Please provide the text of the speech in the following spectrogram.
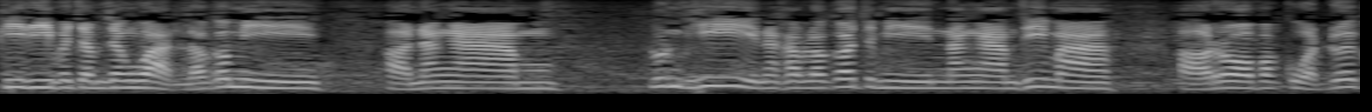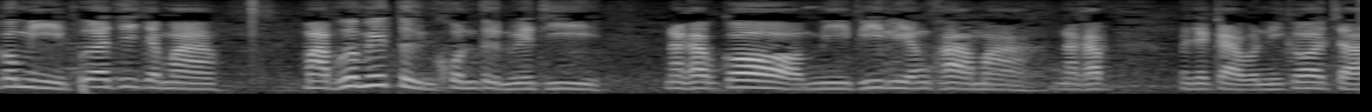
พีดีประจำจังหวัด แล้วก็มีนางงาม รุ่นพี่นะครับ แล้วก็จะมีนางงามที่มาอรอประกวดด้วยก็มีเพื่อที่จะมามาเพื่อไม่ตื่นคนตื่นเวทีนะครับ ก็มีพี่เลี้ยงพามานะครับ บรรยากาศวันนี้ก็จะ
